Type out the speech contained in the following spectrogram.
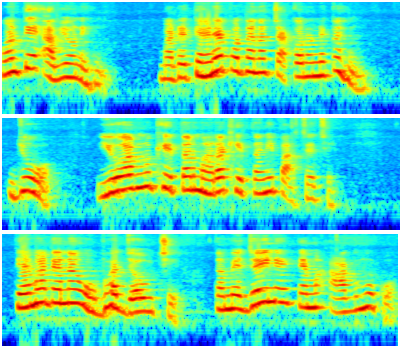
પણ તે આવ્યો નહીં. માટે તેણે પોતાના ચાકરોને કહ્યું, જુઓ યુવાબનું ખેતર મારા ખેતરની પાસે છે. તેમાં તેના ઊભા જવું છે. તમે જઈને તેમાં આગ મૂકો.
